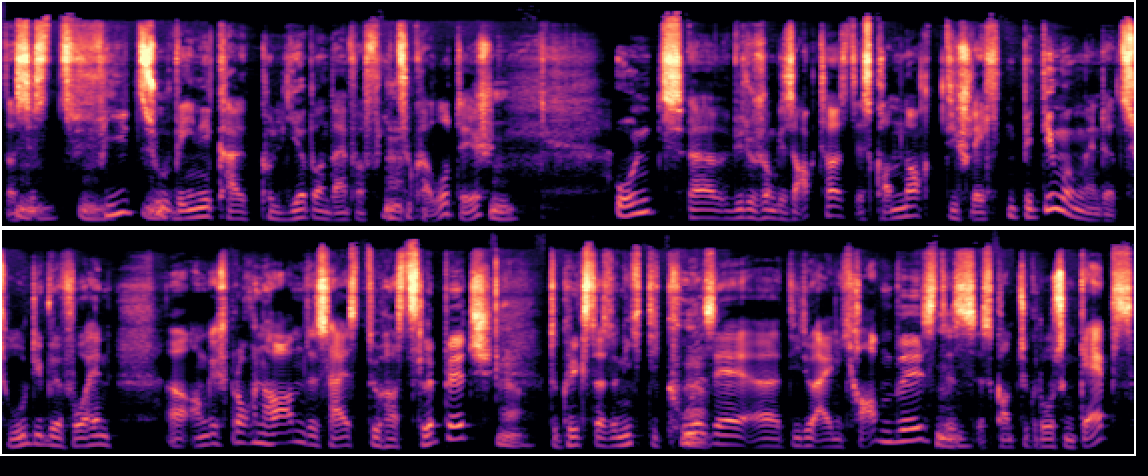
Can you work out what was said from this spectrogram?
Das ist mhm. viel zu mhm. wenig kalkulierbar und einfach viel zu chaotisch. Mhm. Und äh, wie du schon gesagt hast, es kommen noch die schlechten Bedingungen dazu, die wir vorhin äh, angesprochen haben. Das heißt, du hast Slippage, ja. du kriegst also nicht die Kurse, ja. äh, die du eigentlich haben willst. Mhm. Es, es, kommt zu großen Gaps.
